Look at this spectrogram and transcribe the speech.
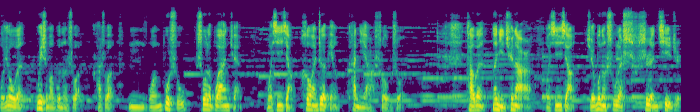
我又问为什么不能说？他说：“嗯，我们不熟，说了不安全。”我心想：喝完这瓶，看你丫说不说。他问：“那你去哪儿啊？”我心想：绝不能输了诗人气质。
